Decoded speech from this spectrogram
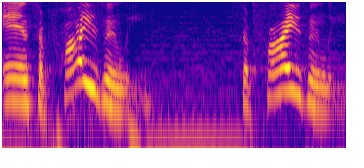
And surprisingly, surprisingly,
